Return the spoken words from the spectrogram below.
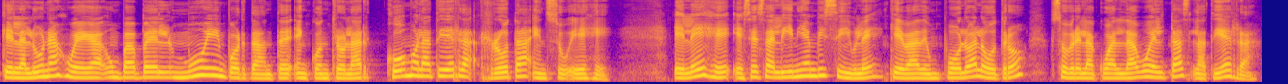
que la Luna juega un papel muy importante en controlar cómo la Tierra rota en su eje. El eje es esa línea invisible que va de un polo al otro sobre la cual da vueltas la Tierra.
